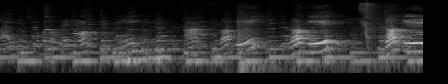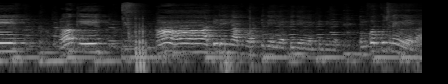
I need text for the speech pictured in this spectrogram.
गाइस हाँ रॉकी रॉकी रॉकी रॉकी हाँ हाँ हड्डी देंगे आपको, हड्डी देंगे हड्डी देंगे हड्डी देंगे। तुमको कुछ नहीं मिलेगा।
